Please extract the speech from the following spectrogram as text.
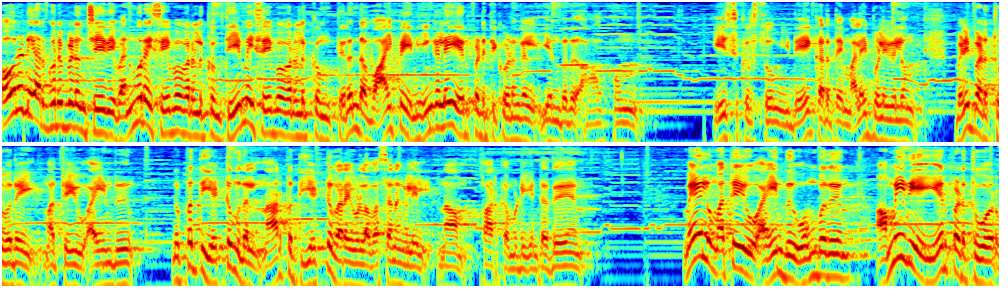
பவுலடியார் குறிப்பிடும் செய்தி வன்முறை செய்பவர்களுக்கும் தீமை செய்பவர்களுக்கும் திறந்த வாய்ப்பை நீங்களே ஏற்படுத்திக் கொடுங்கள் என்பது ஆகும். இயேசு கிறிஸ்துவும் இதே கருத்தை மலைப்பொழிவிலும் வெளிப்படுத்துவதை மத்தேயு ஐந்து முப்பத்தி எட்டு முதல் நாற்பத்தி எட்டு வரை உள்ள வசனங்களில் நாம் பார்க்க முடிகின்றது. மேலும் மத்தேயு ஐந்து ஒன்பது அமைதியை ஏற்படுத்துவோர்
